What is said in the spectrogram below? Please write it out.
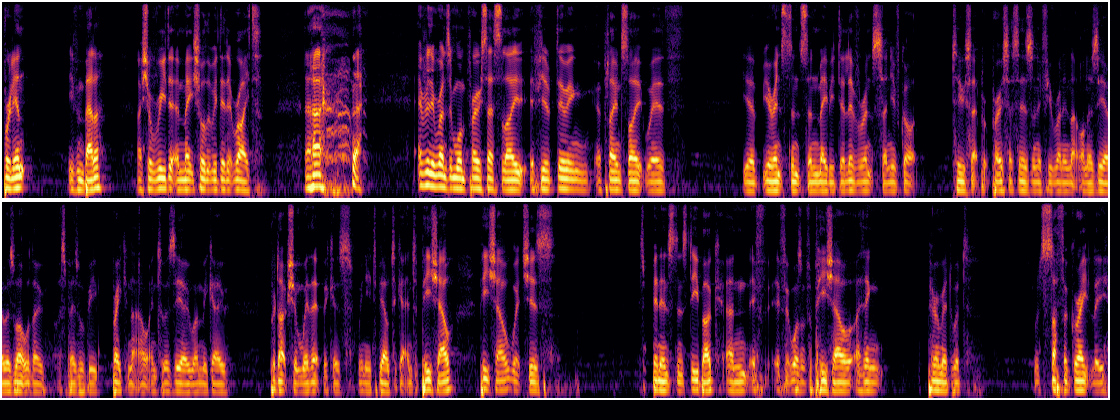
Brilliant. Even better. I shall read it and make sure that we did it right. Uh, everything runs in one process. Like if you're doing a Plone site with your, your instance and maybe deliverance, and you've got two separate processes, and if you're running that on a ZEO as well, although I suppose we'll be breaking that out into a ZEO when we go production with it, because we need to be able to get into PShell. PShell, which is it's bin instance debug, and if, if it wasn't for PShell, I think Pyramid would would suffer greatly,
